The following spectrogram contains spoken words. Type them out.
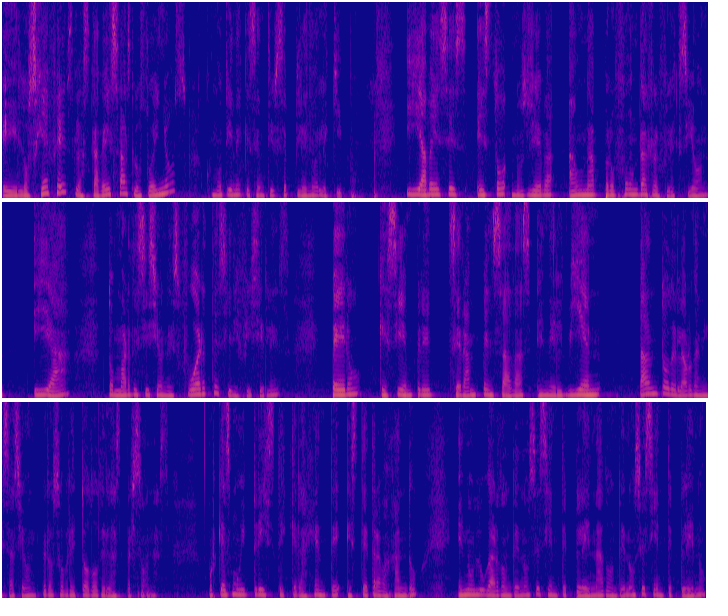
eh, los jefes, las cabezas, los dueños, como tiene que sentirse pleno el equipo. Y a veces esto nos lleva a una profunda reflexión y a tomar decisiones fuertes y difíciles, pero que siempre serán pensadas en el bien tanto de la organización, pero sobre todo de las personas porque es muy triste que la gente esté trabajando en un lugar donde no se siente plena, donde no se siente pleno,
